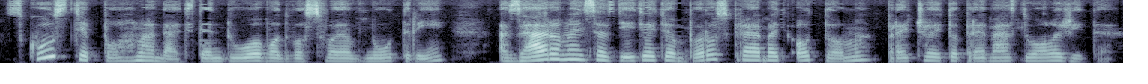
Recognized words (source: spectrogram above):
Skúste pohľadať ten dôvod vo svojom vnútri a zároveň sa s dieťaťom porozprávať o tom, prečo je to pre vás dôležité.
